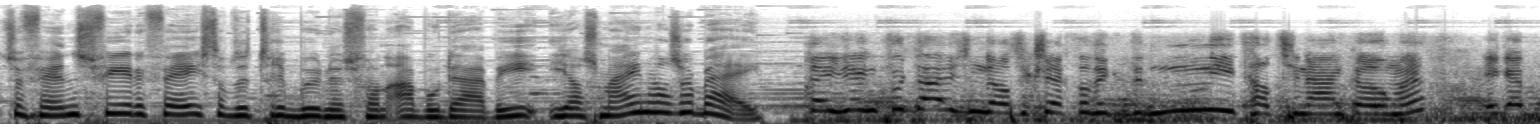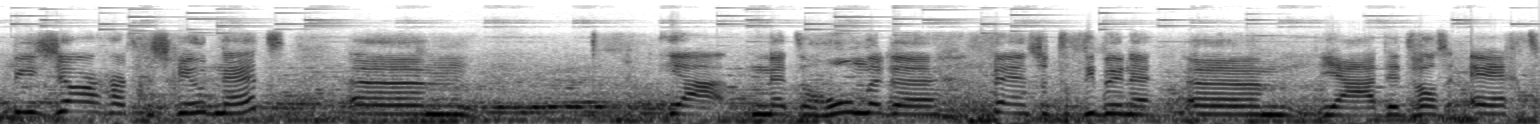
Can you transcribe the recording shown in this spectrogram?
Zijn fans vierden feest op de tribunes van Abu Dhabi. Jasmijn was erbij. Ik denk voor duizenden als ik zeg dat ik het niet had zien aankomen. Ik heb bizar hard geschreeuwd net. Ehm, ja, met honderden fans op de tribune. Ehm, ja, dit was echt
